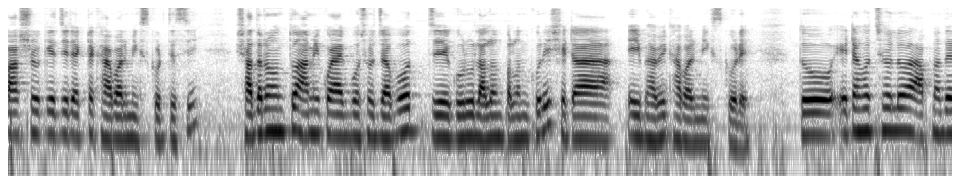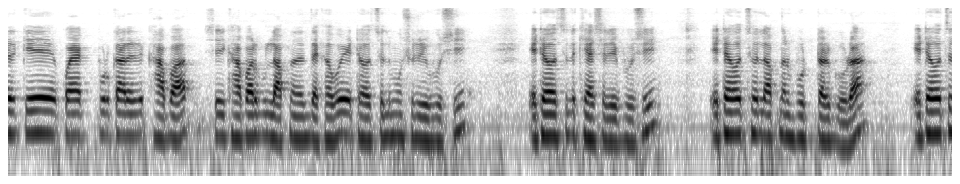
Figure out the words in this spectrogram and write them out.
পাঁচশো কেজির একটা খাবার মিক্স করতেছি। সাধারণত আমি কয়েক বছর যাবৎ যে গরু লালন পালন করি, সেটা এইভাবে খাবার মিক্স করে। তো এটা হচ্ছে হলো আপনাদেরকে কয়েক প্রকারের খাবার। সেই খাবারগুলো আপনাদের দেখাবো। এটা হচ্ছে হলো মুসুরির ভুসি, এটা হচ্ছে হলো খেয়াশারি ভুসি, এটা হচ্ছে হলো আপনার ভুট্টার গুঁড়া, এটা হচ্ছে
